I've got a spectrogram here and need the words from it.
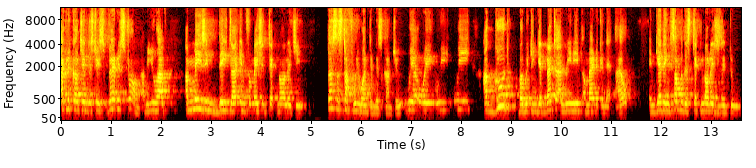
agriculture industry is very strong. I mean, you have amazing data information technology. That's the stuff we want in this country. We are, we, we, we are good, but we can get better and we need American help in getting some of these technologies into,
